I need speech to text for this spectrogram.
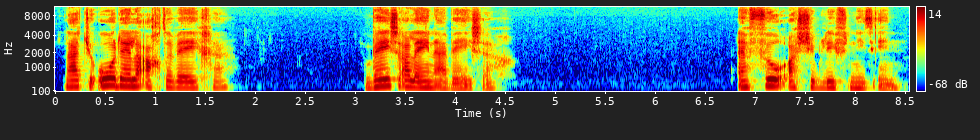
Laat je oordelen achterwege. Wees alleen aanwezig. En vul alsjeblieft niet in.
